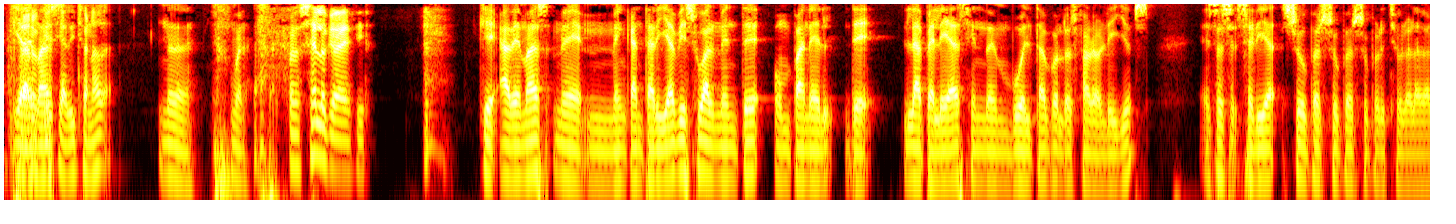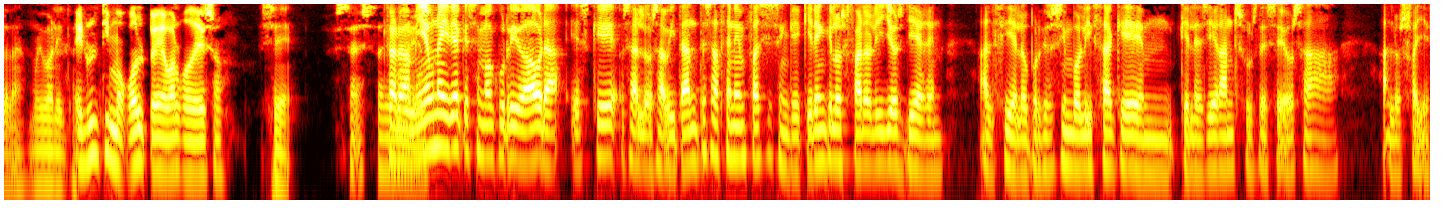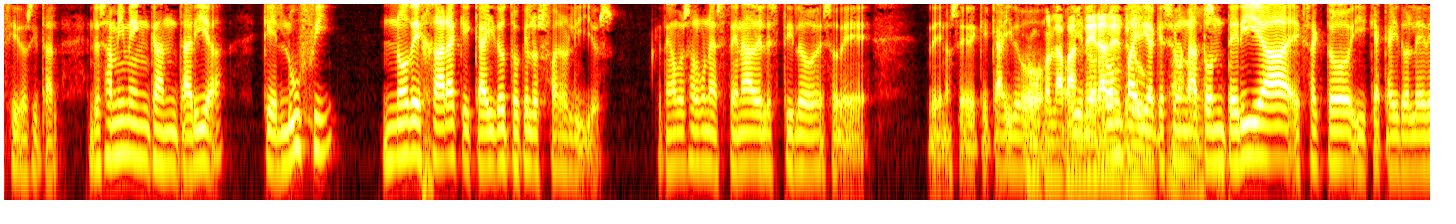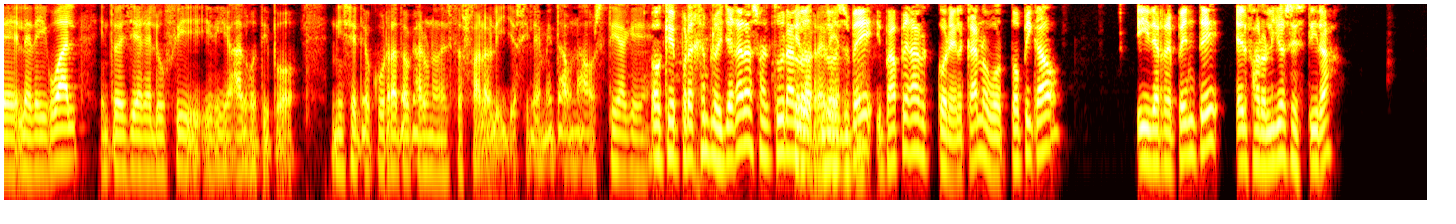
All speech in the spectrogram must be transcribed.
Y claro además- que se ha dicho nada. No, no, bueno, Pero sé lo que va a decir. que además me, me encantaría visualmente un panel de la pelea siendo envuelta por los farolillos. Eso se- sería súper, súper, súper chulo, la verdad. Muy bonito. El último golpe o algo de eso. Sí. Está- está Claro, a mí bien. una idea que se me ha ocurrido ahora es que, o sea, los habitantes hacen énfasis en que quieren que los farolillos lleguen al cielo, porque eso simboliza que, mm, que les llegan sus deseos a, a los fallecidos y tal. Entonces a mí me encantaría que Luffy no dejara que Kaido toque los farolillos. Que tengamos alguna escena del estilo eso de, de no sé, de que Kaido Como con la lo de rompa y diga que es una tontería, exacto, y que a Kaido le dé le igual, y entonces llegue Luffy y diga algo tipo, ni se te ocurra tocar uno de estos farolillos y le meta una hostia que... O que, por ejemplo, llegan a su altura, Que lo lo- los ve y va a pegar con el cano todo picado y de repente el farolillo se estira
